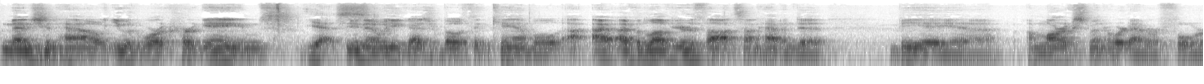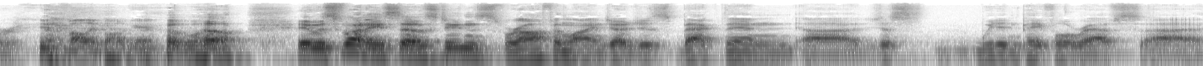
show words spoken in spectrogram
mentioned how you would work her games. Yes, you know when you guys are both at Campbell. I, I would love your thoughts on having to be a uh, a marksman or whatever for a volleyball game. well, it was funny. So students were often line judges back then. Uh, just we didn't pay full refs uh,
